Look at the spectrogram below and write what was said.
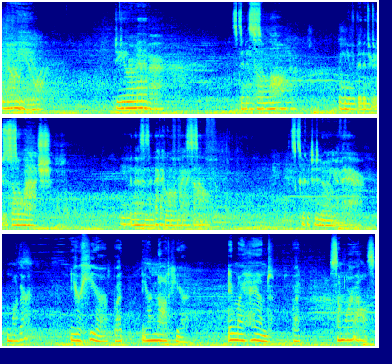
I know you. Do you remember? It's been so long, and you've been through so much. Even as an echo of myself, it's good to know you're there. Mother? You're here, but you're not here. In my hand, but somewhere else.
